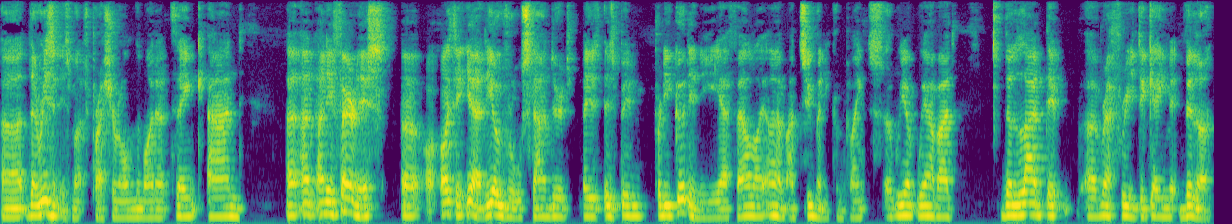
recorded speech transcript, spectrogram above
uh, there isn't as much pressure on them, I don't think. And, uh, and, and in fairness, uh, I think, yeah, the overall standard is, has been pretty good in the EFL. I, I haven't had too many complaints. Uh, we have we have had the lad that uh, refereed the game at Villa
